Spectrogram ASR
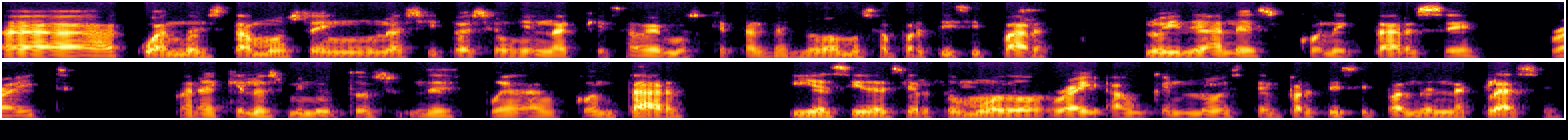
Ah, cuando estamos en una situación en la que sabemos que tal vez no vamos a participar, lo ideal es conectarse, right? Para que los minutos les puedan contar y así de cierto modo, right? Aunque no estén participando en la clase,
